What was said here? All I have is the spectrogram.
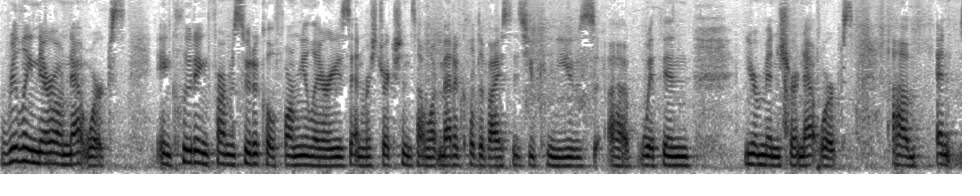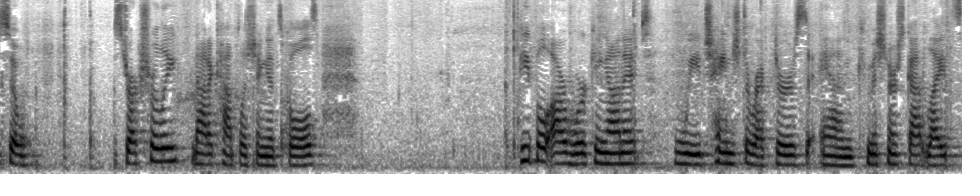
really narrow networks, including pharmaceutical formularies and restrictions on what medical devices you can use uh, within your MNsure networks. Um, And so structurally, not accomplishing its goals. People are working on it. We changed directors, and Commissioner Scott Leitz,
